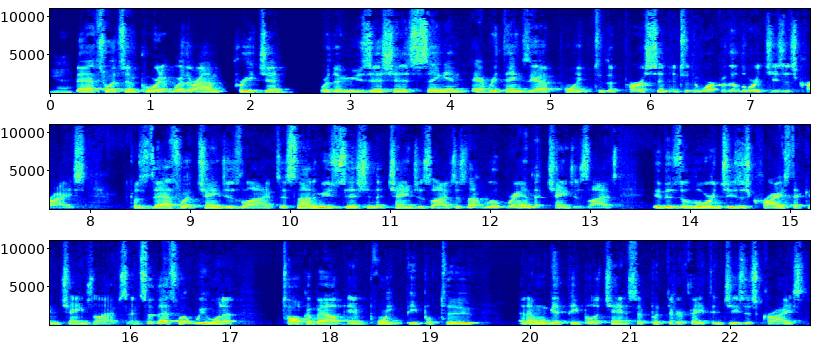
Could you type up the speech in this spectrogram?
Yeah. That's what's important. Whether I'm preaching, whether the musician is singing, everything's got to point to the person and to the work of the Lord Jesus Christ because that's what changes lives. It's not a musician that changes lives. It's not Will Graham that changes lives. It is the Lord Jesus Christ that can change lives. And so that's what we want to talk about and point people to. And I'm going to give people a chance to put their faith in Jesus Christ.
